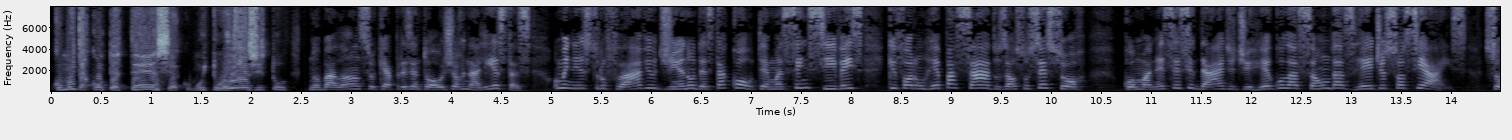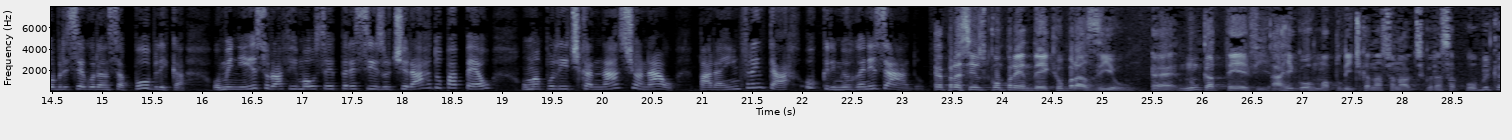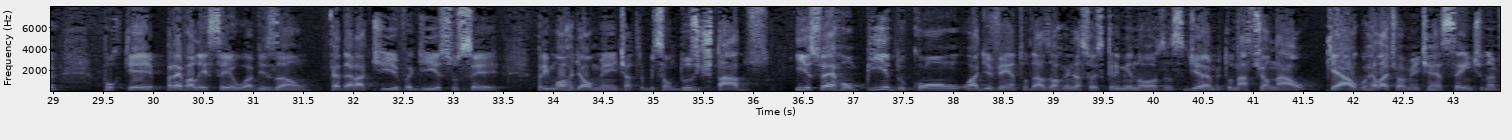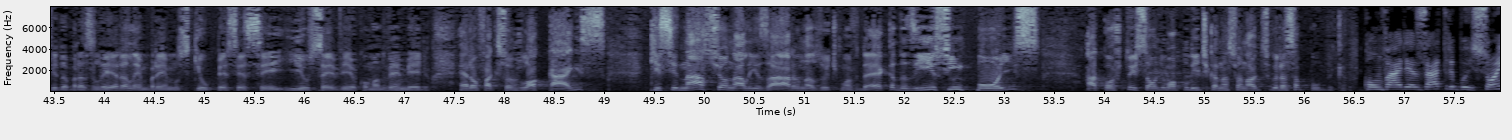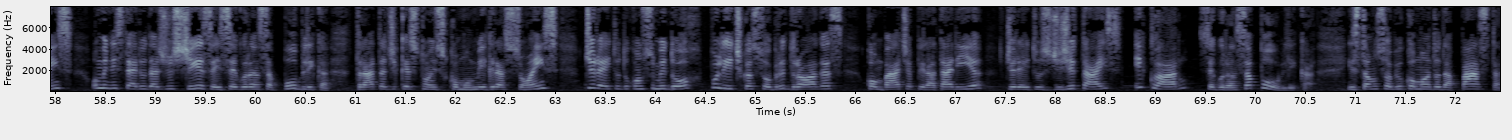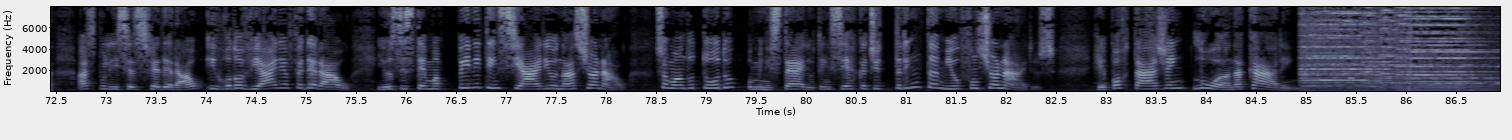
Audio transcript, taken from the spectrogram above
com muita competência, com muito êxito. No balanço que apresentou aos jornalistas, o ministro Flávio Dino destacou temas sensíveis que foram repassados ao sucessor, como a necessidade de regulação das redes sociais. Sobre segurança pública, o ministro afirmou ser preciso tirar do papel uma política nacional para enfrentar o crime organizado. É preciso compreender que o Brasil é, nunca teve, a rigor, uma política nacional de segurança pública, porque prevaleceu a visão federativa de isso ser primordialmente a atribuição dos estados. Isso é rompido com o advento das organizações criminosas de âmbito nacional, que é algo relativamente recente na vida brasileira. Lembremos que o PCC e o CV, o Comando Vermelho, eram facções locais que se nacionalizaram nas últimas décadas e isso impôs a constituição de uma política nacional de segurança pública. Com várias atribuições, o Ministério da Justiça e Segurança Pública trata de questões como migrações, direito do consumidor, políticas sobre drogas, combate à pirataria, direitos digitais e, claro, segurança pública. Estão sob o comando da pasta as polícias federal e rodoviária federal e o sistema penitenciário nacional. Somando tudo, o Ministério tem cerca de 30 mil funcionários. Reportagem Luana Karen.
